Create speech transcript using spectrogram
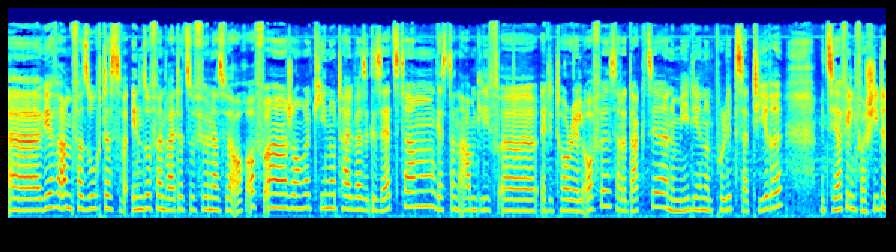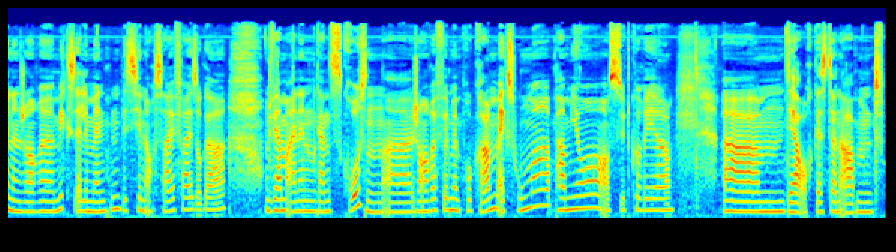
Äh, wir haben versucht, das insofern weiterzuführen, dass wir auch auf äh, Genre-Kino teilweise gesetzt haben. Gestern Abend lief äh, Editorial Office, Redaktia, eine Medien- und Polit-Satire mit sehr vielen verschiedenen Genre-Mix-Elementen, bisschen auch Sci-Fi sogar. Und wir haben einen ganz großen Genrefilm im Programm, Exhuma, Pamyo aus Südkorea ähm, der auch gestern Abend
